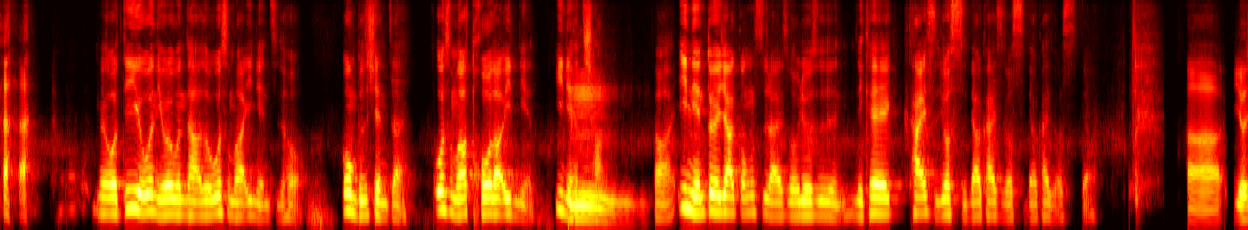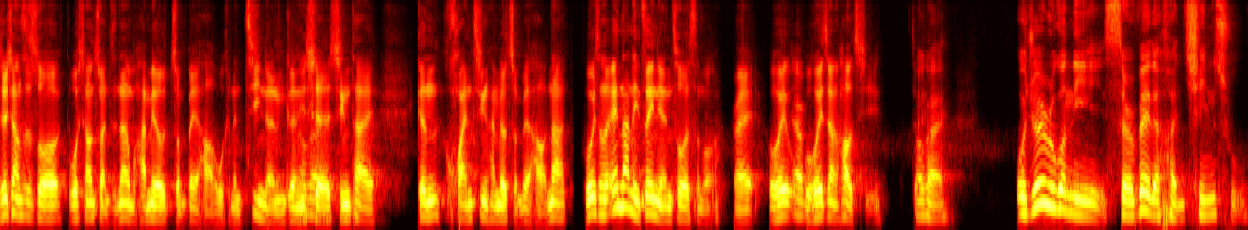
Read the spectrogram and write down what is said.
没有，我第一个问题会问他说：为什么要一年之后？为什么不是现在？为什么要拖到一年？一年很长，嗯、啊！一年对一家公司来说，就是你可以开始就死掉，开始就死掉，开始就死掉。呃，有些像是说，我想转职，但我还没有准备好，我可能技能跟一些心态跟环境还没有准备好。那我会想说，哎，那你这一年做了什么？Right？我会我会这样好奇。OK，我觉得如果你 survey 的很清楚，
